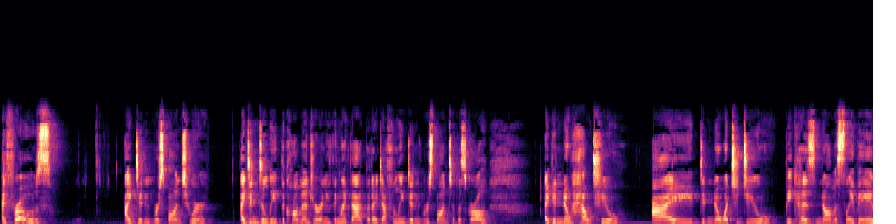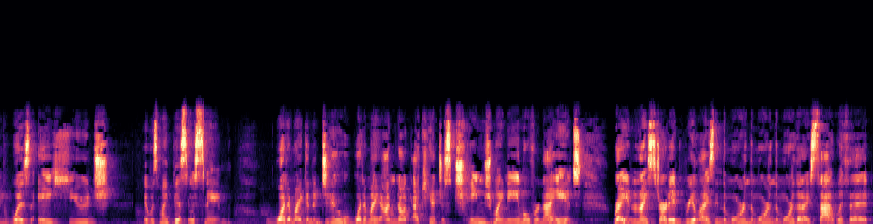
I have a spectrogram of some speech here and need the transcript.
I froze. I didn't respond to her. I didn't delete the comment or anything like that, but I definitely didn't respond to this girl. I didn't know how to. I didn't know what to do because Namaste Babe was a huge, it was my business name what am I going to do? What am I? I'm not, I can't just change my name overnight. Right. And I started realizing the more and the more and the more that I sat with it,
